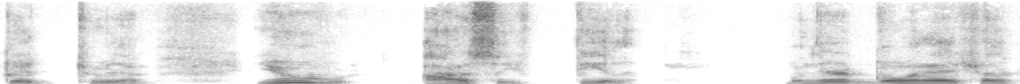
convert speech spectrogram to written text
good to them. You honestly feel it when they're going at each other.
